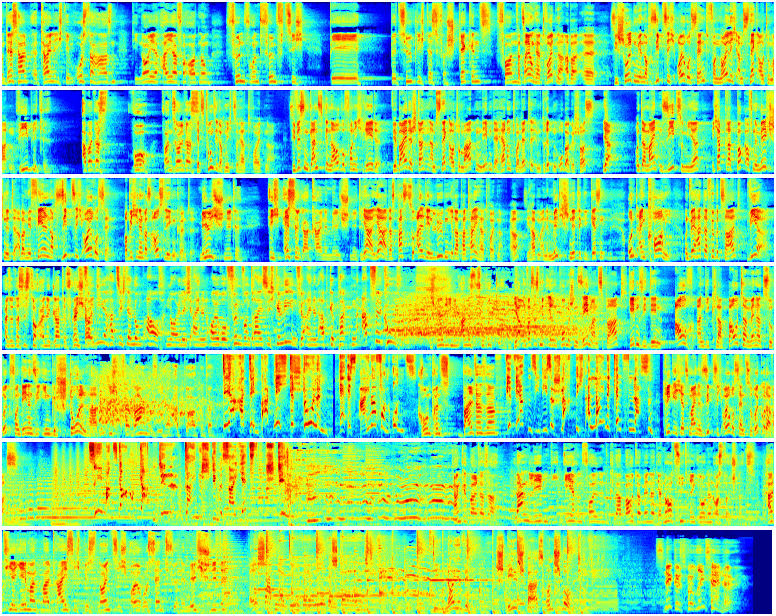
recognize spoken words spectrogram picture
Und deshalb erteile ich dem Osterhasen die neue Eierverordnung 55b bezüglich des Versteckens von... Verzeihung, Herr Treutner, aber äh, Sie schulden mir noch 70 Euro Cent von neulich am Snackautomaten. Wie bitte? Aber das... Wo? Wann soll das... Jetzt tun Sie doch nicht so, Herr Treutner. Sie wissen ganz genau, wovon ich rede. Wir beide standen am Snackautomaten neben der Herrentoilette im dritten Obergeschoss. Ja, und da meinten Sie zu mir, ich habe gerade Bock auf eine Milchschnitte, aber mir fehlen noch 70 Euro Cent. Ob ich Ihnen was auslegen könnte? Milchschnitte? Ich esse gar keine Milchschnitte. Ja, ja, das passt zu all den Lügen Ihrer Partei, Herr Treutner. Ja, Sie haben eine Milchschnitte gegessen und ein Corny. Und wer hat dafür bezahlt? Wir. Also das ist doch eine glatte Frechheit. Von mir hat sich der Lump auch neulich einen Euro 35 geliehen für einen abgepackten Apfelkuchen. Ich werde Ihnen alles zurückgeben. Ja, und was ist mit Ihrem komischen Seemannsbart? Geben Sie den auch an die Klabautermänner zurück, von denen Sie ihn gestohlen haben? Ich verwarne Sie, Herr Abgeordneter. Der hat den Bart nicht gestohlen. Er ist einer von uns. Kronprinz Balthasar? Wir werden Sie diese Schlacht nicht alleine kämpfen lassen. Kriege ich jetzt meine 70 Euro Cent zurück oder was? Seemannsgarn und Gartendill, deine Stimme sei jetzt still. Danke, Balthasar. Lang leben die ehrenvollen Klabautermänner der Nord-Süd-Regionen Ostdeutschlands. Hat hier jemand mal 30 bis 90 Euro Cent für eine Milchschnitte? Ich hab mir die Willi bestellt. Die neue Willi. Spiel, Spaß und Schwurbel. Snickers for Linkshänder.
